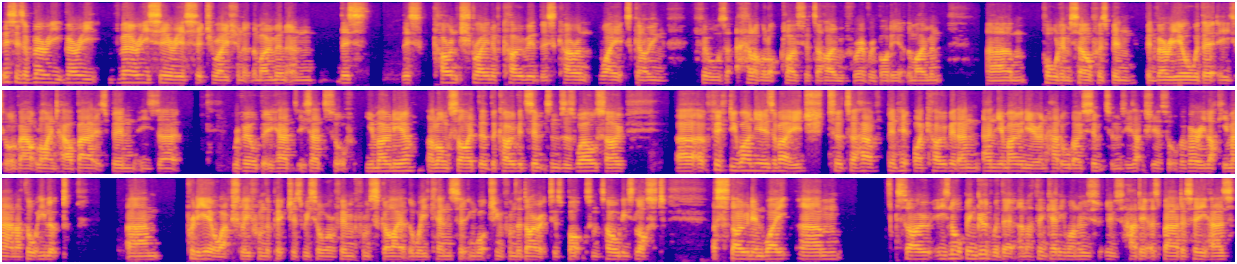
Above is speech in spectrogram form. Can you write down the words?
this is a very, very, very serious situation at the moment, and this this current strain of COVID, this current way it's going, feels a hell of a lot closer to home for everybody at the moment. Um, Paul himself has been been very ill with it. He sort of outlined how bad it's been. He's uh, revealed that he had he's had sort of pneumonia alongside the, the COVID symptoms as well. So uh, at 51 years of age, to, to have been hit by COVID and, and pneumonia and had all those symptoms, he's actually a sort of a very lucky man. I thought he looked um, pretty ill actually from the pictures we saw of him from Sky at the weekend, sitting watching from the director's box. I'm told he's lost a stone in weight. Um, so he's not been good with it, and I think anyone who's who's had it as bad as he has,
